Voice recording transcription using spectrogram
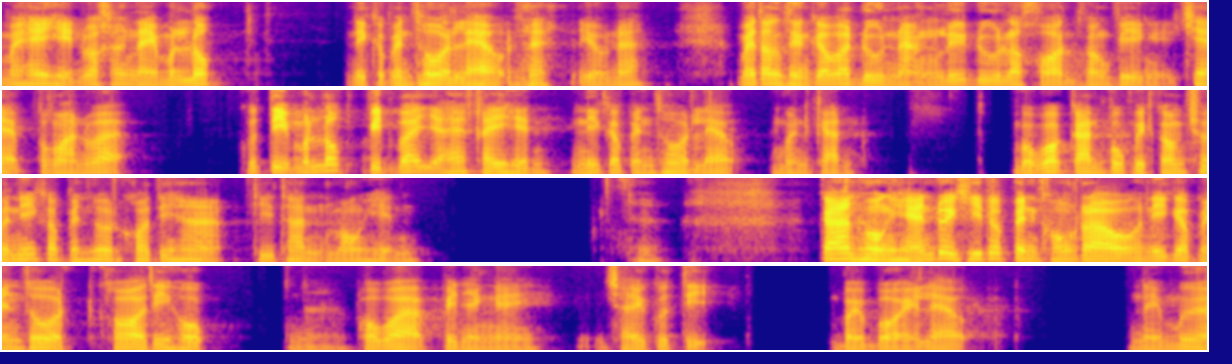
ไม่ให้เห็นว่าข้างในมันรกนี่ก็เป็นโทษแล้วนะโยมนะไม่ต้องถึงกับว่าดูหนังหรือดูละครฟังเพลงแค่ประมาณว่า กุฏิมันรกปิดไว้อย่าให้ใครเห็น นี่ก็เป็นโทษแล้วเหมือนกัน บอกว่าการปกปิดความชั่วนี้ก็เป็นโทษข้อที่5ที่ท่านมองเห็น การห่วงแหนด้วยคิดว่าเป็นของเรานี่ก็เป็นโทษข้อที่6 นะ เพราะว่าเป็นยังไง ใช้กุฏิบ่อยๆ แล้ว ในเมื่อ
